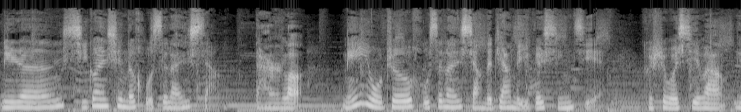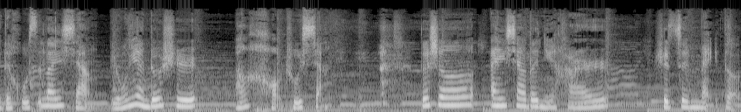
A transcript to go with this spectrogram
女人习惯性的胡思乱想，当然了，你也有着胡思乱想的这样的一个心结。可是我希望你的胡思乱想永远都是往好处想。都说爱笑的女孩是最美的，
